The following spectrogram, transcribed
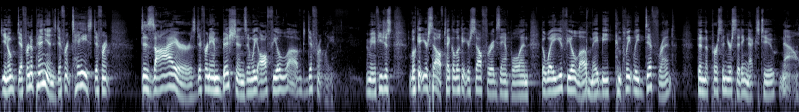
you know, different opinions, different tastes, different desires, different ambitions, and we all feel loved differently. I mean, if you just look at yourself, take a look at yourself, for example, and the way you feel love may be completely different than the person you're sitting next to now.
